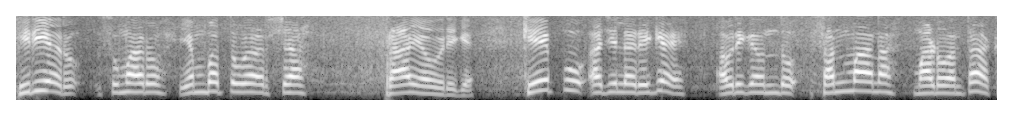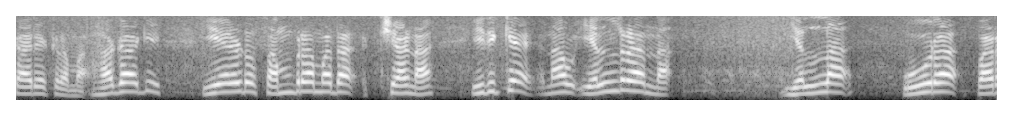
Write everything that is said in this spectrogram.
ಹಿರಿಯರು ಸುಮಾರು ಎಂಬತ್ತು ವರ್ಷ ಪ್ರಾಯ ಅವರಿಗೆ. ಕೇಪು ಅಜಿಲರಿಗೆ ಅವರಿಗೆ ಒಂದು ಸನ್ಮಾನ ಮಾಡುವಂತಹ ಕಾರ್ಯಕ್ರಮ. ಹಾಗಾಗಿ ಎರಡು ಸಂಭ್ರಮದ ಕ್ಷಣ. ಇದಕ್ಕೆ ನಾವು ಎಲ್ಲರನ್ನ ಎಲ್ಲ ಊರ ಪರ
